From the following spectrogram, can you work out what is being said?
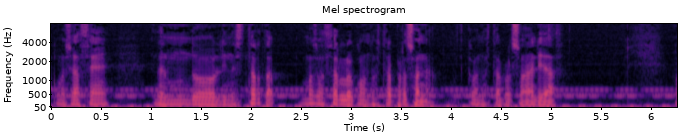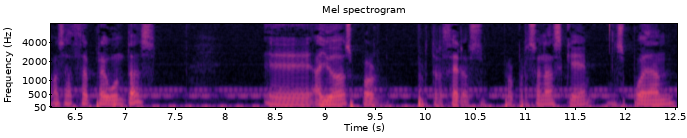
como se hace en el mundo Lean Startup, vamos a hacerlo con nuestra persona, con nuestra personalidad. Vamos a hacer preguntas eh, ayudados por, terceros, por personas que nos puedan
